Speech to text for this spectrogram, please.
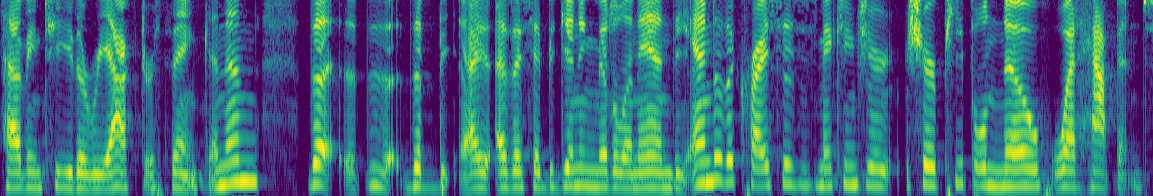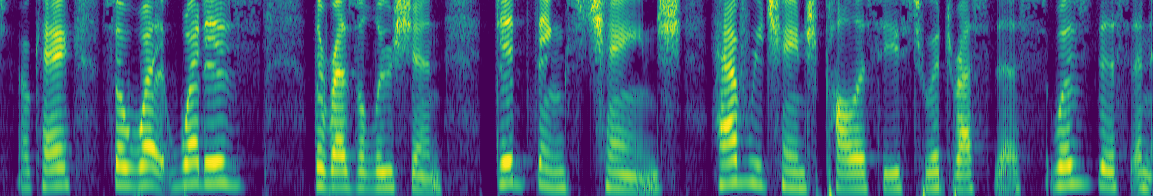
having to either react or think. And then the, the, the, as I said, beginning, middle, and end. The end of the crisis is making sure, sure people know what happened. Okay. So what, what is the resolution? Did things change? Have we changed policies to address this? Was this an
